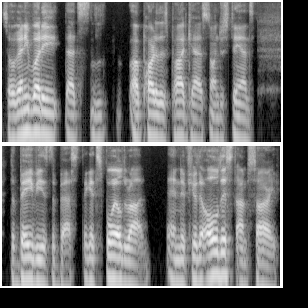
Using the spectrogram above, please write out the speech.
So if anybody that's a part of this podcast understands, the baby is the best. They get spoiled rotten. And if you're the oldest, I'm sorry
